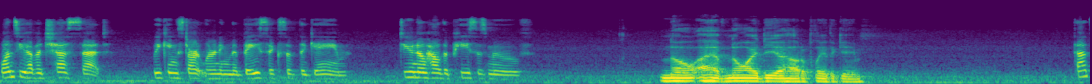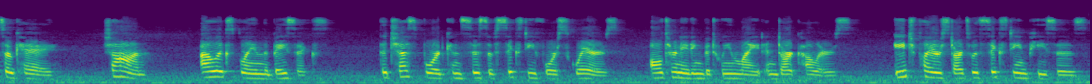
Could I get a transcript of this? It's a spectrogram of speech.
Once you have a chess set, we can start learning the basics of the game. Do you know how the pieces move? No, I have no idea how to play the game. That's okay. John, I'll explain the basics. The chessboard consists of 64 squares, alternating between light and dark colors. Each player starts with 16 pieces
